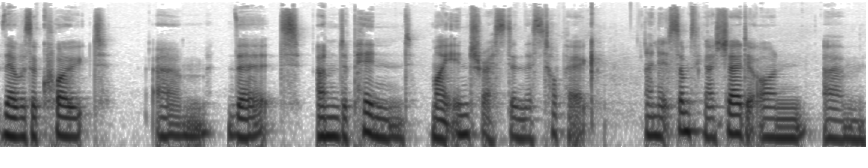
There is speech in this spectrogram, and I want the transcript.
there was a quote um, that underpinned my interest in this topic, and it's something I shared it on um,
